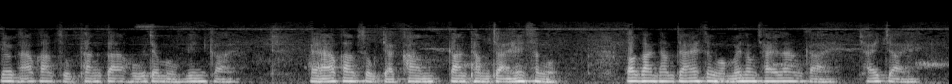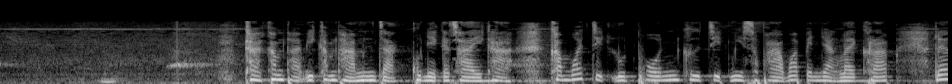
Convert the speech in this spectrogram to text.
เลิกหาความสุขทางตาหูจมูกลิ้นกาย ไปหาความสุขจากคำการทำใจให้สงบ เพราะการทำใจให้สงบไม่ต้องใช้ร่างกาย ใช้ใจ ค่ะคำถามอีกคำถามหนึ่งจากคุณเอกชัยค่ะคำว่าจิตหลุดพ้น คือจิตมีสภาวะเป็นอย่างไรครับ แล้ว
